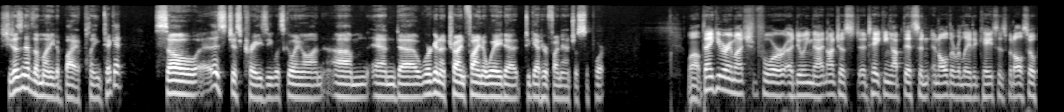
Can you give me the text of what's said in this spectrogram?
She doesn't have the money to buy a plane ticket. So it's just crazy what's going on. Um, and uh, we're going to try and find a way to to get her financial support well, thank you very much for uh, doing that, not just uh, taking up this and, and, all the related cases, but also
